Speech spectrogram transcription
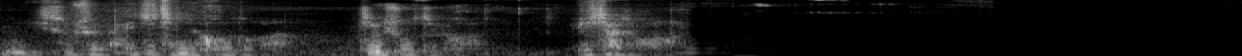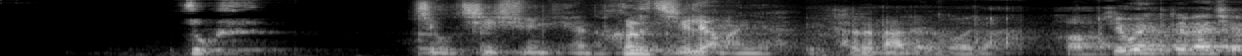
你是不是来之前就喝多了？净说醉话，别吓着我了。就是，酒气熏天的，喝了几两啊你？给开个大点的包厢。好，几位这边请。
